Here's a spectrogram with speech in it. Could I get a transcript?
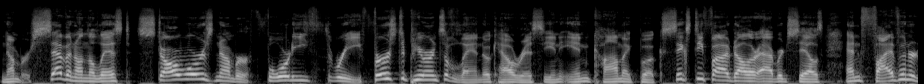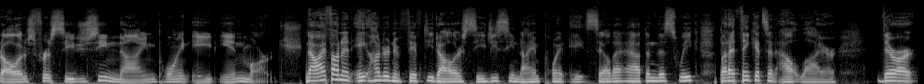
Number seven on the list, Star Wars number 43. First appearance of Lando Calrissian in comic book. $65 average sales and $500 for CGC 9.8 in March. Now, I found an $850 CGC 9.8 sale that happened this week, but I think it's an outlier. There are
